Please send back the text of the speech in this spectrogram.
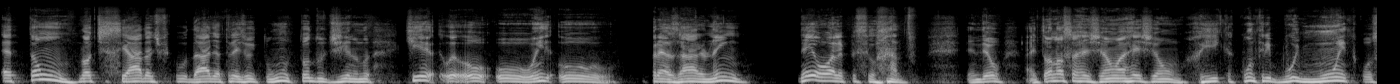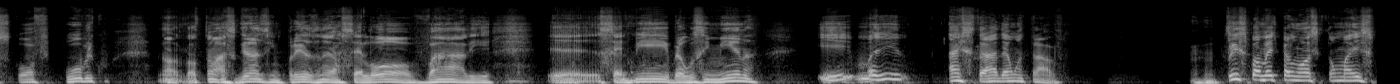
é, tão noticiada a dificuldade, a 381, todo dia, no, que o, o, o, o, empresário nem, nem olha para esse lado, entendeu? Então, a nossa região é uma região rica, contribui muito com os cofres públicos, as grandes empresas, né? A Celó, Vale, é, Senibra, Usimina, e, mas a estrada é uma trava. Uhum. Principalmente para nós que estão mais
